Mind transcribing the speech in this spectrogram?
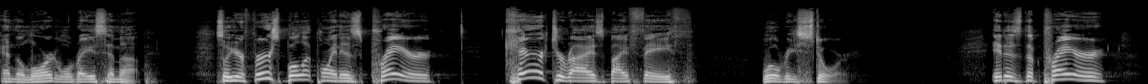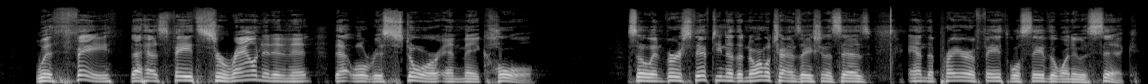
and the Lord will raise him up. So, your first bullet point is prayer characterized by faith will restore. It is the prayer with faith that has faith surrounded in it that will restore and make whole. So in verse 15 of the normal translation, it says, And the prayer of faith will save the one who is sick.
